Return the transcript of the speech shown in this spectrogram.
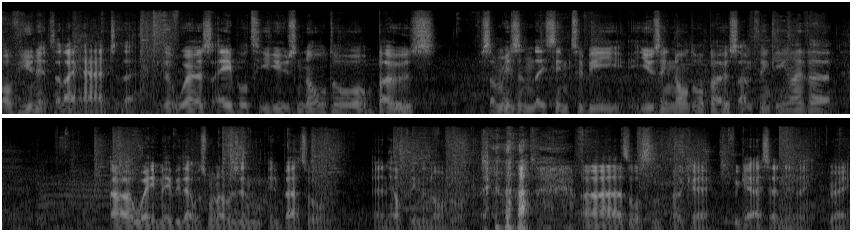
of unit that I had that, that was able to use Noldor bows. For some reason, they seem to be using Noldor bows. I'm thinking either... Uh, wait, maybe that was when I was in, in battle and helping the Noldor. uh, that's awesome. Okay, forget I said anything. Great.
